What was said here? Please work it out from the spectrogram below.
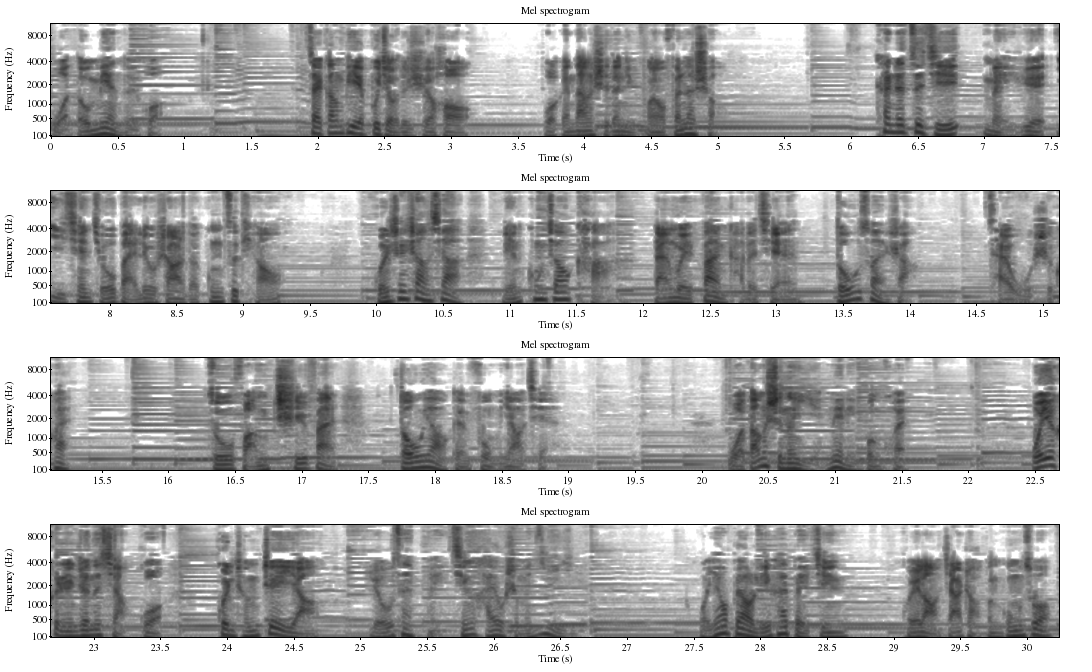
我都面对过。在刚毕业不久的时候，我跟当时的女朋友分了手。看着自己每月一千九百六十二的工资条，浑身上下连公交卡、单位饭卡的钱都算上，才五十块，租房吃饭都要跟父母要钱。我当时呢也面临崩溃，我也很认真的想过，混成这样。留在北京还有什么意义？我要不要离开北京，回老家找份工作？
